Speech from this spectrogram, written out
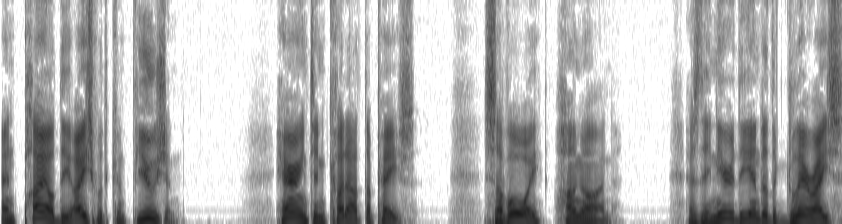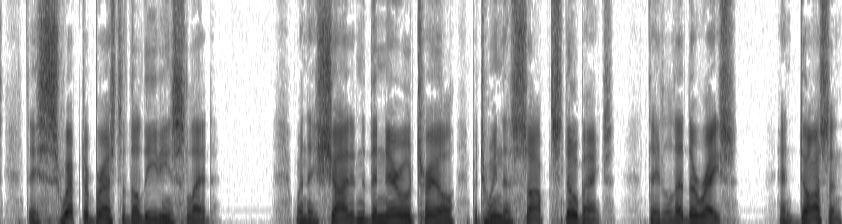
and piled the ice with confusion. Harrington cut out the pace, Savoy hung on. As they neared the end of the glare ice, they swept abreast of the leading sled. When they shot into the narrow trail between the soft snowbanks, they led the race, and Dawson,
